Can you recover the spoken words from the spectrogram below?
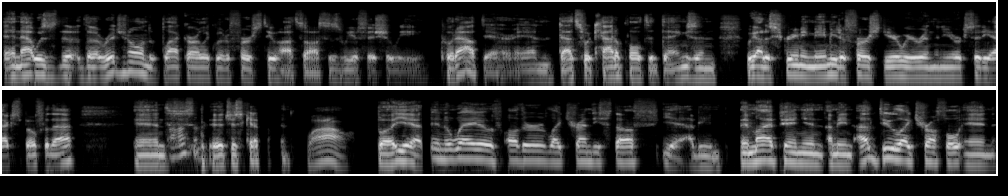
and that was the the original and the black garlic were the first two hot sauces we officially put out there and that's what catapulted things and we got a screaming mimi the first year we were in the new york city expo for that and Awesome. it just kept Wow. But yeah, in the way of other like trendy stuff, yeah, I mean, in my opinion, I mean, I do like truffle in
